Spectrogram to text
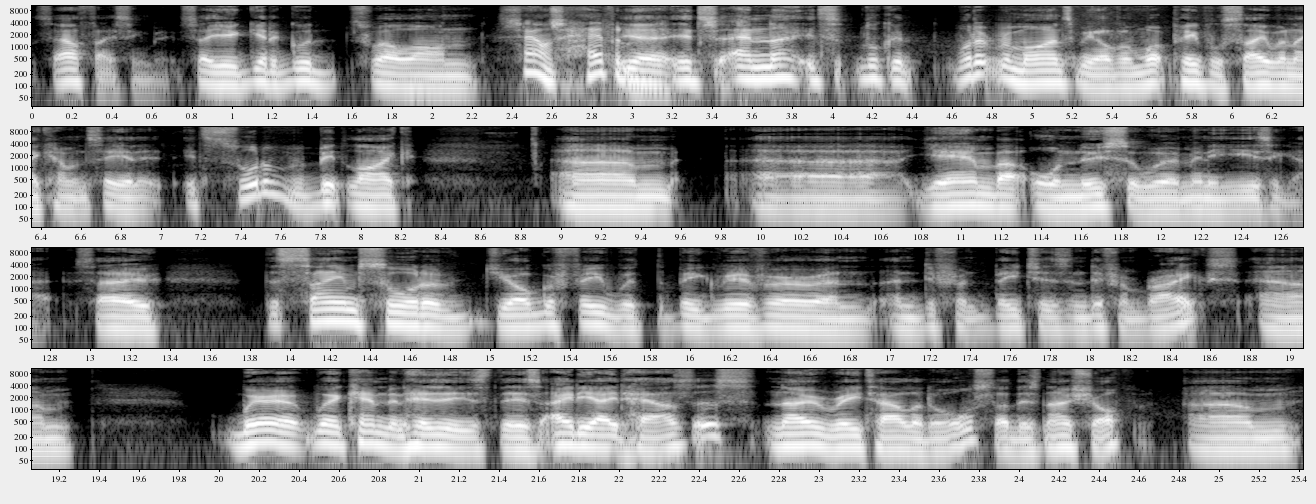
south facing beach. So you get a good swell on. Sounds heavenly. Yeah, it's and it's look at what it reminds me of and what people say when they come and see it. it it's sort of a bit like um, uh, Yamba or Noosa were many years ago. So the same sort of geography with the big river and, and different beaches and different breaks. Um, where where Camden Head is, there's 88 houses, no retail at all, so there's no shop. Um,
